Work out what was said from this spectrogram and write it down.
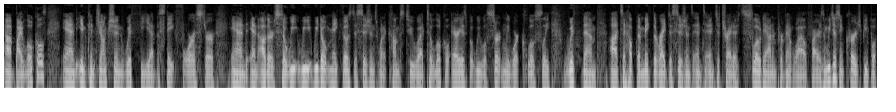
uh, by locals and in conjunction with the uh, the state forester and and others. So we, we, we don't make those decisions when it comes to uh, to local areas, but we will certainly work closely with them uh, to help them make the right decisions and to, and to try to slow down and prevent wildfires. And we just encourage people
